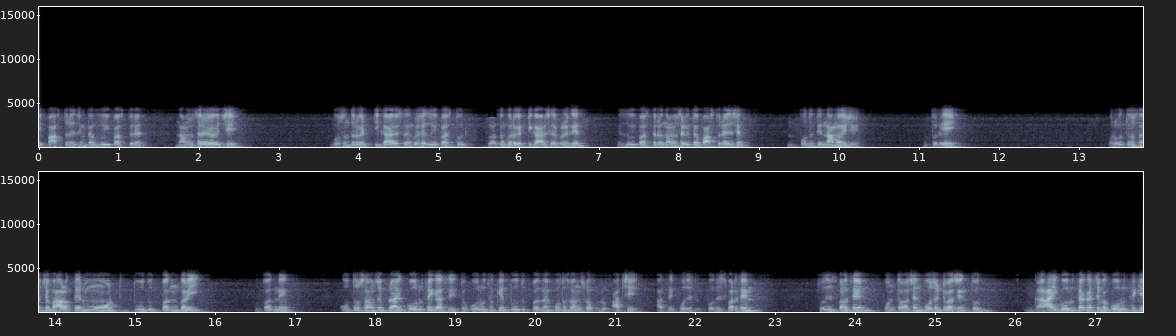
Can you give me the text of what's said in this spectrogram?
এই পাস্তুরাইজেশনটা লুই পাস্তুরের নাম অনুসারে হয়েছে। বসন্ত রোগের টিকা আবিষ্কার করেছে লুই পাস্তুর জুয়াতঙ্ক রোগের টিকা আবিষ্কার করেছিলেন। লুই পাস্তুরের নাম অনুসারিত পাস্তুরাইজেশন পদ্ধতির নাম হয়েছে। উত্তর এ। পরবর্তী প্রশ্ন হচ্ছে, ভারতের মোট দুধ উৎপাদনকারী উৎপাদনে কত শতাংশ প্রায় গরু থেকে আসে? তো গরু থেকে দুধ উৎপাদনের কত শতাংশ আছে? আছে, পঁচিশ পঁচিশ পার্সেন্ট চল্লিশ পার্সেন্ট পঞ্চাশ পার্সেন্ট পঁয়ষট্টি পার্সেন্ট তো গাই গরু থেকে আছে বা গরু থেকে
